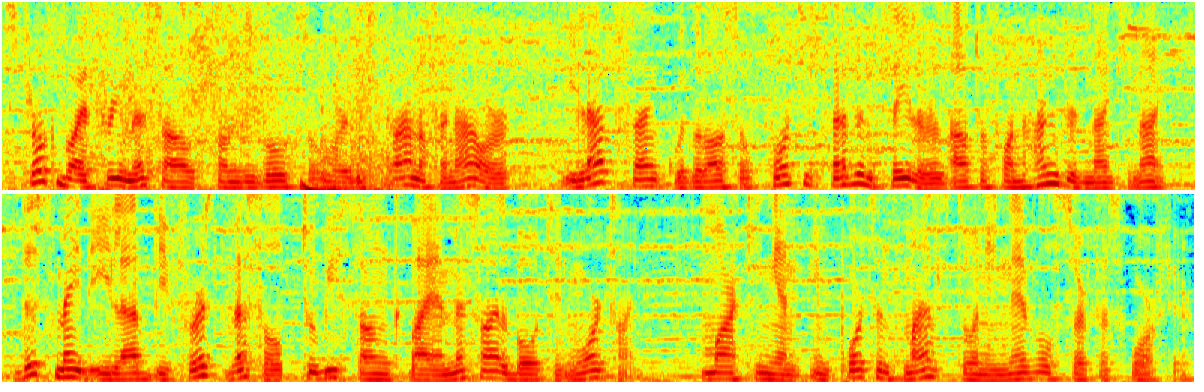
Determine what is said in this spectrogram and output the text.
Struck by three missiles from the boats over the span of an hour, Eilat sank with a loss of 47 sailors out of 199. This made Eilat the first vessel to be sunk by a missile boat in wartime, marking an important milestone in naval surface warfare.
